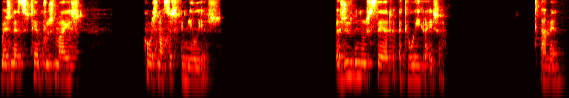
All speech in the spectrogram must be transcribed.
mas nesses tempos mais com as nossas famílias. Ajude-nos a ser a tua igreja. Amém.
